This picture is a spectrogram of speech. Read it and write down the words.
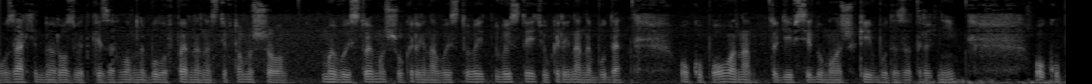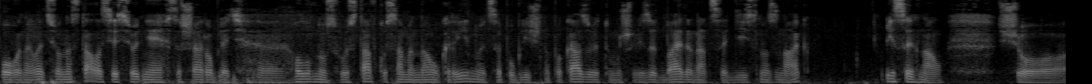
у західної розвідки загалом не було впевненості в тому, що ми вистоїмо, що Україна вистоїть, вистоїть, Україна не буде окупована. Тоді всі думали, що Київ буде за три дні окуповане, але цього не сталося. Сьогодні США роблять е, головну свою ставку саме на Україну, і це публічно показує, тому що візит Байдена це дійсно знак і сигнал, що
